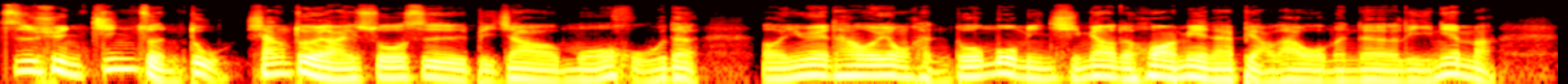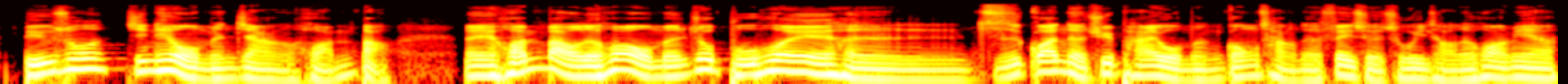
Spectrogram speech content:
资讯精准度相对来说是比较模糊的哦，因为它会用很多莫名其妙的画面来表达我们的理念嘛。比如说，今天我们讲环保，诶，环保的话，我们就不会很直观的去拍我们工厂的废水处理槽的画面啊，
